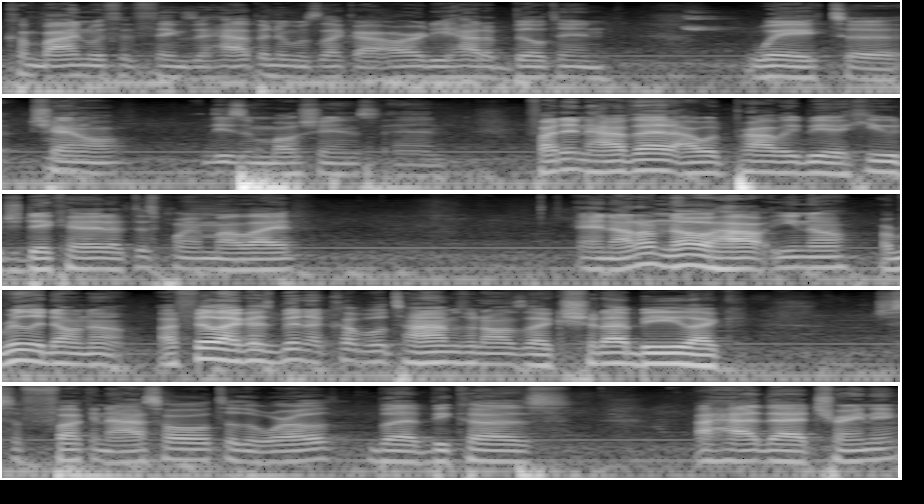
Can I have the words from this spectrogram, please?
combined with the things that happened. It was like I already had a built-in way to channel these emotions and if I didn't have that, I would probably be a huge dickhead at this point in my life. And I don't know how, you know, I really don't know. I feel like there's been a couple times when I was like, should I be like just a fucking asshole to the world? But because I had that training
